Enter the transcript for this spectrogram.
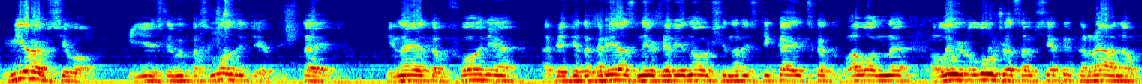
мира всего. И если вы посмотрите, почитаете, и на этом фоне опять эта грязная жириновщина растекается, как зловонная лужа со всех экранов,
